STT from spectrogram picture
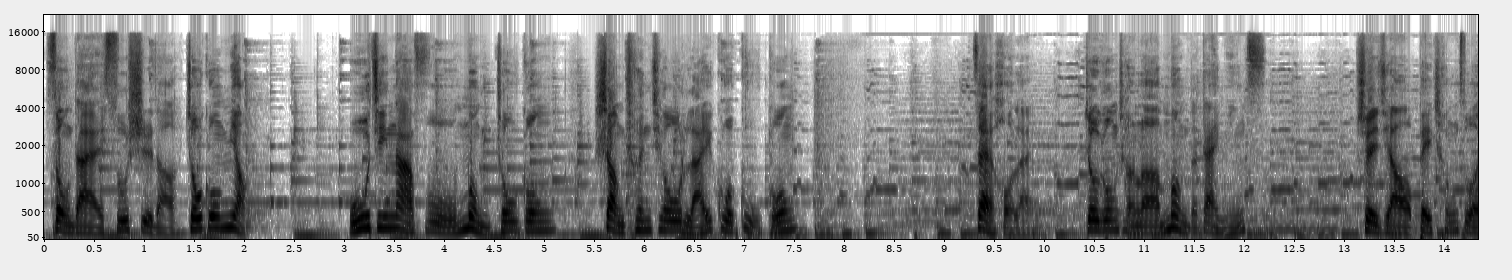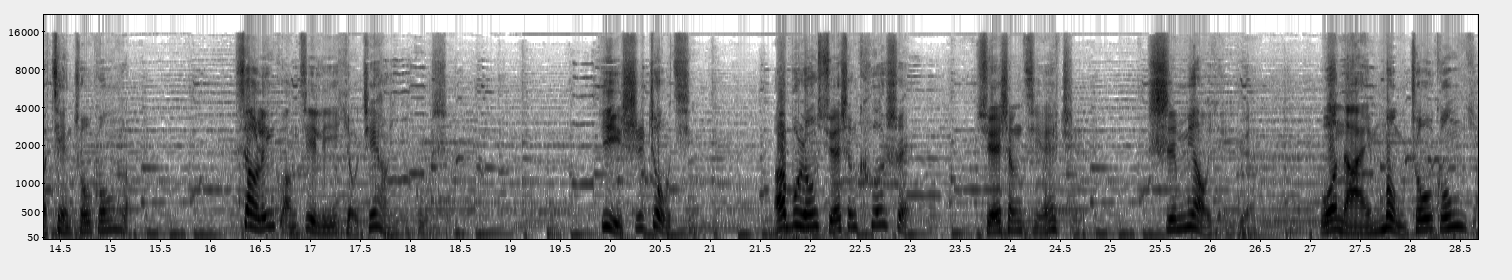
宋代苏轼的《周公庙》。吴京那赋孟周公，上春秋来过故宫。再后来，周公成了孟的代名词，睡觉被称作见周公了。《孝陵广记》里有这样一个故事：一师昼寝，而不容学生瞌睡，学生诘之，师妙言曰：“我乃孟周公也。”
